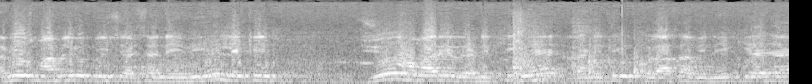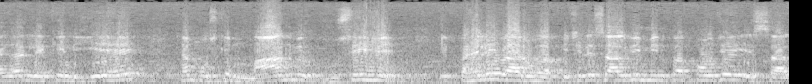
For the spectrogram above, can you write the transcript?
अभी उस मामले में कोई चर्चा नहीं हुई है, लेकिन जो हमारी रणनीति है, रणनीति का खुलासा अभी नहीं किया जाएगा। लेकिन ये है कि हम उसके मान में घुसे हैं ये पहली बार हुआ, पिछले साल भी मीनपा पहुँचे, इस साल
